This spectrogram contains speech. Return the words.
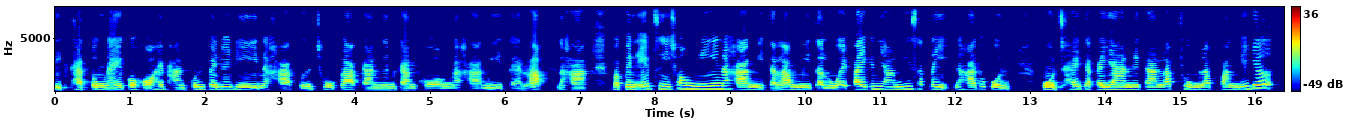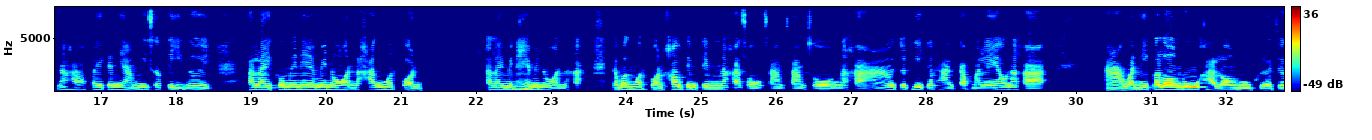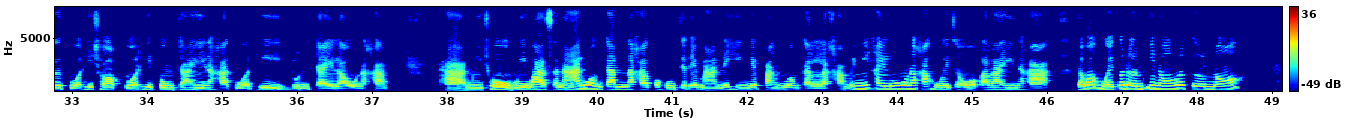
ติดขัดตรงไหนก็ขอให้ผ่านพ้นไปด้วยดีนะคะ เปิดโชคลาภการเงินการทองนะคะ มีแต่รับนะคะ มาเป็น FC ช่องนี้นะคะ มีแต่ร่ำมีแต่รวยไปกันอย่างมีสตินะคะ ทุกคนโปรดใช้จักรยานในการรับชมรับฟังเยอะๆนะคะ ไปกันอย่างมีสติเลย อะไรก็ไม่แน่ไม่นอนนะคะ งวดก่อนอะไรไม่แน่ไม่นอนนะคะ แต่ว่างวดก่อนเข้าเต็มๆนะคะสองสามสามสองนะคะ อ้าวเจ้าที่เจ้าทางกลับมาแล้วนะคะ อ่าวันนี้ก็ลองดูค่ะ ลองดูเผื่อเจอตัวที่ชอบตัวที่ตรงใจนะคะ ตัวที่ดนใจเรานะคะ ถ้ามีโชคมีวาสนาร่วมกันนะคะ ก็คงจะได้หมานได้เฮงได้ปังร่วมกันละค่ะ ไม่มีใครรู้นะคะ หวยจะออกอะไรนะคะ แต่ว่าหวยก็เดินพี่น้องเหลือเกินเนาะ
